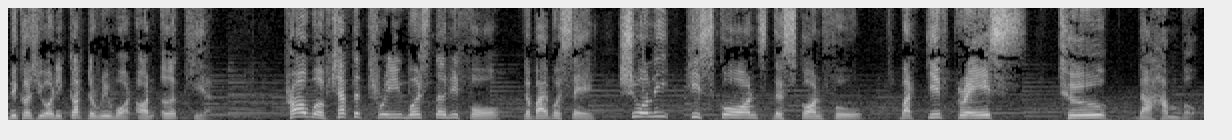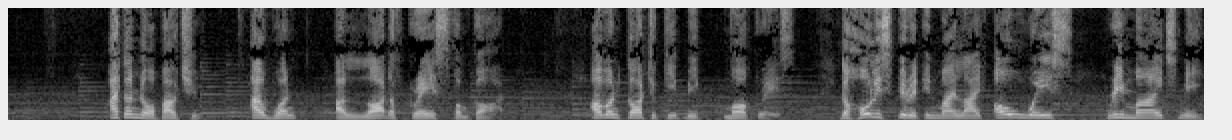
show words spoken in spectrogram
because you already got the reward on earth here. Proverbs chapter 3, verse 34, the Bible says, Surely He scorns the scornful, but give grace to the humble. I don't know about you. I want a lot of grace from God. I want God to give me more grace. The Holy Spirit in my life always reminds me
